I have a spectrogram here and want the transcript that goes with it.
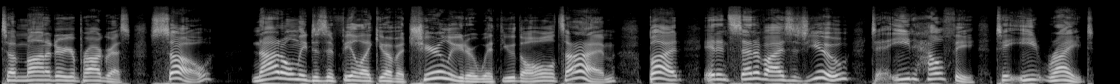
to monitor your progress. So, not only does it feel like you have a cheerleader with you the whole time, but it incentivizes you to eat healthy, to eat right,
